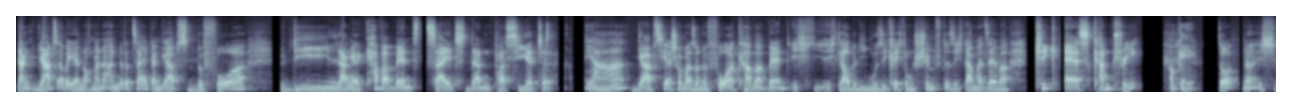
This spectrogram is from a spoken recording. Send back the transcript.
Dann gab es aber ja noch mal eine andere Zeit. Dann gab es, bevor die lange Coverband-Zeit dann passierte, Ja. gab es ja schon mal so eine Vorcover-Band. Ich, ich glaube, die Musikrichtung schimpfte sich damals selber Kick-Ass Country. Okay. So, ne? Ich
